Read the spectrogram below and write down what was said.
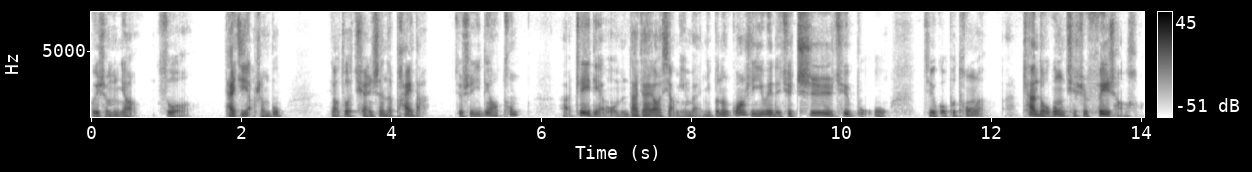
为什么你要做太极养生步，要做全身的拍打，就是一定要通啊。这一点我们大家要想明白，你不能光是一味的去吃去补，结果不通了。颤抖功其实非常好，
